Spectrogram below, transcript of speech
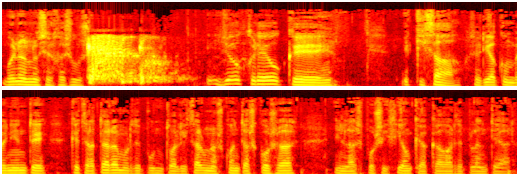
Buenas noches, Jesús. Yo creo que eh, quizá sería conveniente que tratáramos de puntualizar unas cuantas cosas en la exposición que acabas de plantear.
